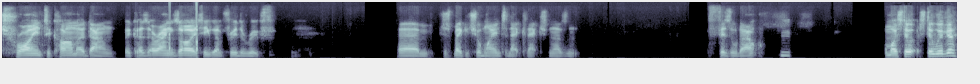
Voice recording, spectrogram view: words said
trying to calm her down because her anxiety went through the roof. Um, just making sure my internet connection hasn't fizzled out. Mm. Am I still still with you?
